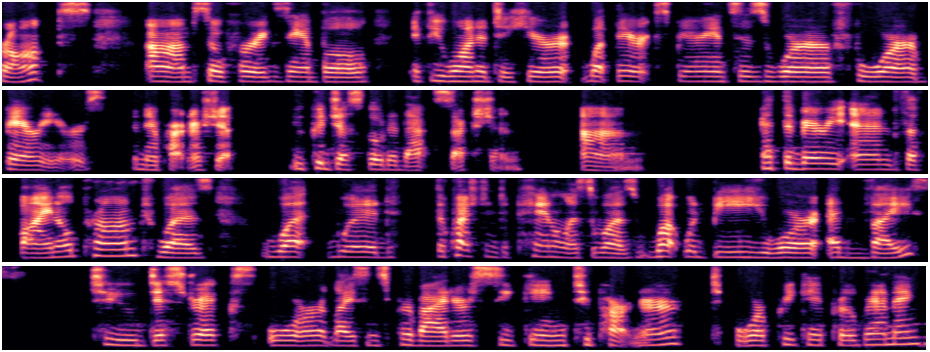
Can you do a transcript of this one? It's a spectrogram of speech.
prompts. Um, so for example, if you wanted to hear what their experiences were for barriers in their partnership, you could just go to that section. Um, at the very end, the final prompt was what would the question to panelists was what would be your advice to districts or licensed providers seeking to partner for pre-K programming?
